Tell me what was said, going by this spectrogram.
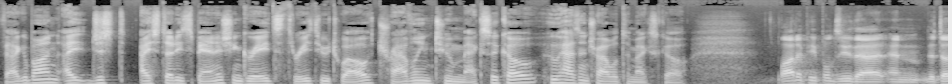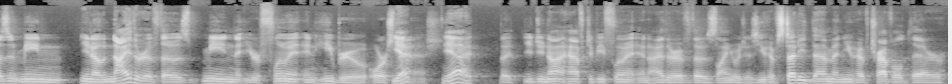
vagabond. I just I studied Spanish in grades 3 through 12 traveling to Mexico. Who hasn't traveled to Mexico? A lot of people do that, and it doesn't mean, you know, neither of those mean that you're fluent in Hebrew or Yep. Spanish. Yeah. right? But you do not have to be fluent in either of those languages. You have studied them and you have traveled there.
